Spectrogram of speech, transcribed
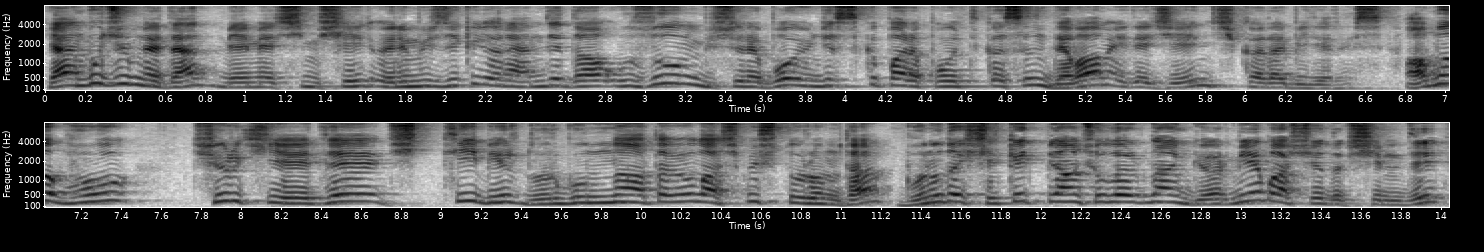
Yani bu cümleden Mehmet Şimşek'in önümüzdeki dönemde daha uzun bir süre boyunca sıkı para politikasının devam edeceğini çıkarabiliriz. Ama bu Türkiye'de ciddi bir durgunluğa da yol açmış durumda. Bunu da şirket bilançolarından görmeye başladık şimdi.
